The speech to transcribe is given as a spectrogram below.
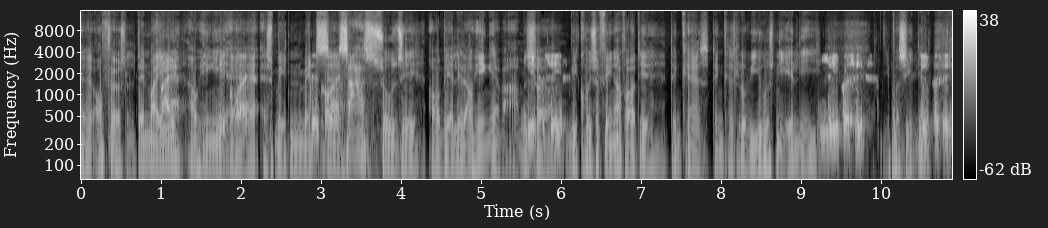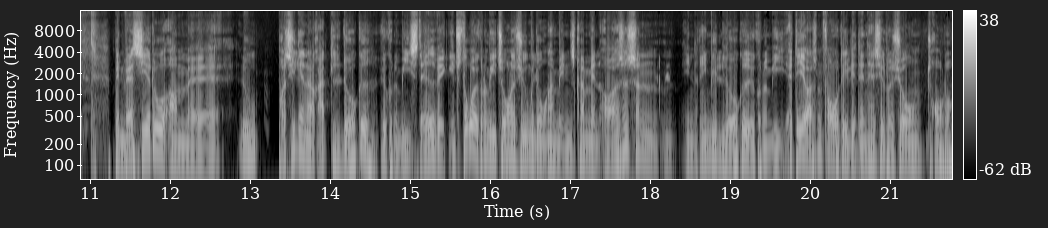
øh, opførsel. Den var Nej, ikke afhængig af, af smitten, mens øh, SARS så ud til at være lidt afhængig af varme, Lige så præcis. vi krydser fingre for, at det, den, kan, den kan slå virusen ihjel i, Lige præcis. i Brasilien. Lige præcis. Men hvad siger du om øh, nu? Brasilien er en ret lukket økonomi stadigvæk. En stor økonomi, 220 millioner mennesker, men også sådan en rimelig lukket økonomi. Er det også en fordel i den her situation, tror du?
